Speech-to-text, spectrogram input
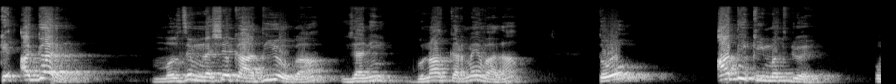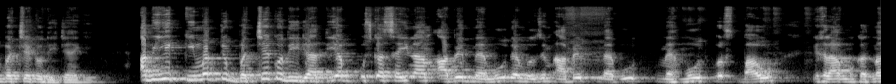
کہ اگر ملزم نشے کا عادی ہوگا یعنی گناہ کرنے والا، تو آدھی قیمت جو ہے، وہ بچے کو دی جائے گی۔ اب یہ قیمت جو بچے کو دی جاتی ہے، اب اس کا صحیح نام عابد محمود ہے، ملزم عابد محمود محمود اور باؤ کے خلاف مقدمہ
